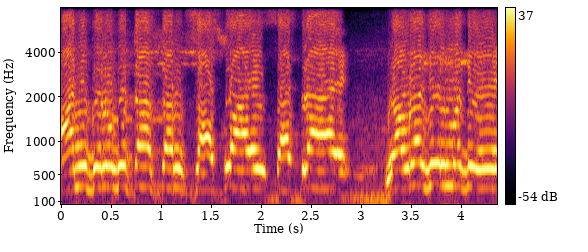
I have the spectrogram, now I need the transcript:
आणि गरोगत असताना सासू आहे सासरा आहे नवरा जेलमध्ये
